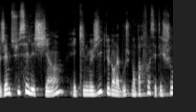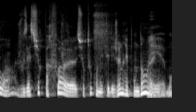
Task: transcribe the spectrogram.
J'aime sucer les chiens et qu'ils me giclent dans la bouche. Non, parfois c'était chaud, hein. je vous assure que parfois, euh, surtout qu'on était des jeunes répondants. Et, euh, bon.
